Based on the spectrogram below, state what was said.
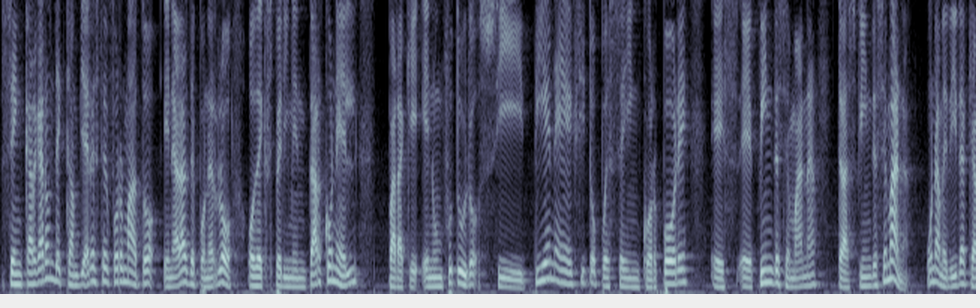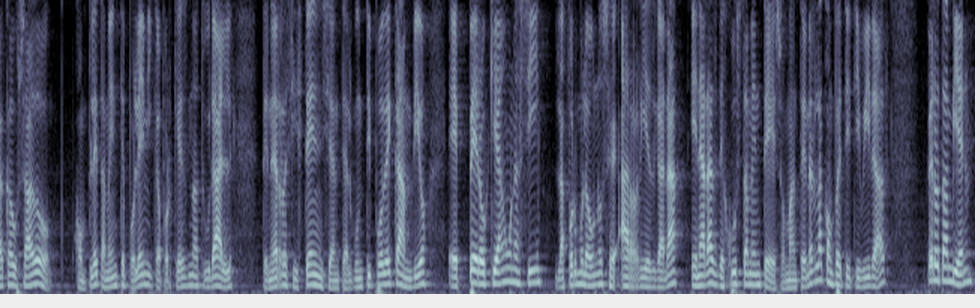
se encargaron de cambiar este formato en aras de ponerlo o de experimentar con él para que en un futuro, si tiene éxito, pues se incorpore es, eh, fin de semana tras fin de semana. Una medida que ha causado completamente polémica porque es natural tener resistencia ante algún tipo de cambio, eh, pero que aún así la Fórmula 1 se arriesgará en aras de justamente eso, mantener la competitividad, pero también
